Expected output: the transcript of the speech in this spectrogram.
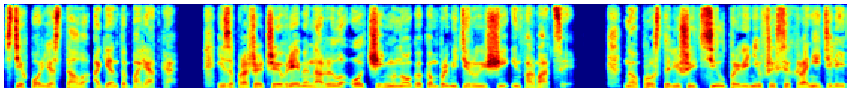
С тех пор я стала агентом порядка. И за прошедшее время нарыла очень много компрометирующей информации. Но просто лишить сил провинившихся хранителей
